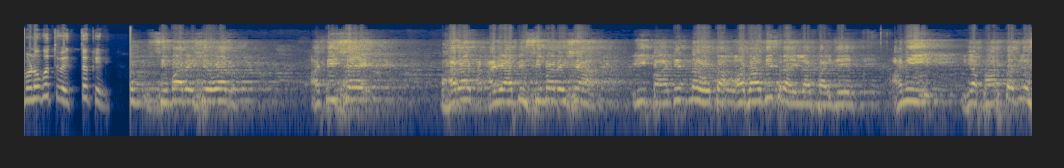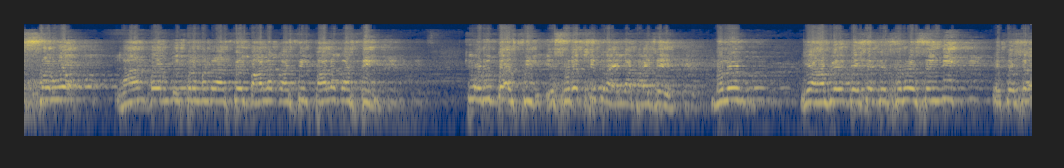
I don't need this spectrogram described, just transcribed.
मनोगत व्यक्त केले. सीमारेषेवर अतिशय भारत आणि आपली सीमारेषा ही बाधित न होता अबाधित राहिला पाहिजे. आणि या भारतातले सर्व लहान तरुण मित्रमंडळ असतील बालक असतील पालक असतील किंवा वृद्ध असतील हे सुरक्षित राहिला पाहिजे. म्हणून हे आपल्या देशाचे सर्व सैनिक हे देशा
